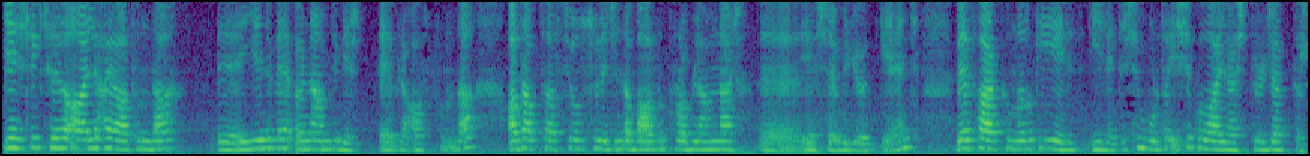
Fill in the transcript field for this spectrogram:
Gençlik çağı aile hayatında yeni ve önemli bir evre aslında. Adaptasyon sürecinde bazı problemler yaşayabiliyor genç ve farkındalık iyi iletişim burada işi kolaylaştıracaktır.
